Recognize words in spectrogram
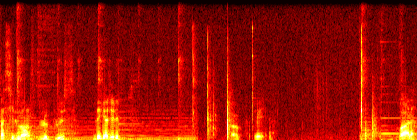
facilement le plus, dégager les plus. Hop, et voilà.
